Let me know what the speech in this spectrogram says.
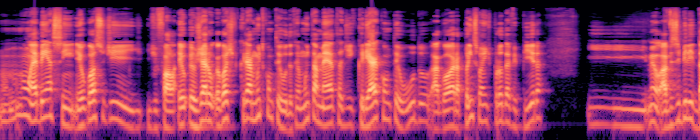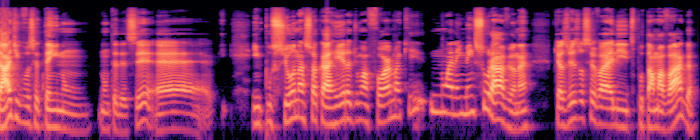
não, é bem assim. Eu gosto de, de falar. Eu, eu, gero, eu gosto de criar muito conteúdo. Eu tenho muita meta de criar conteúdo agora, principalmente pro DevPira. E, meu, a visibilidade que você tem num, num TDC é, impulsiona a sua carreira de uma forma que não é nem mensurável, né? Porque às vezes você vai ali disputar uma vaga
